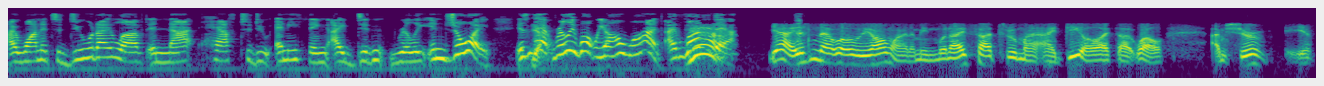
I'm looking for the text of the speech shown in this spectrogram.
I wanted to do what I loved and not have to do anything I didn't really enjoy. Isn't yeah. that really what we all want? I love yeah. that. Yeah, isn't that what we all want? I mean, when I thought through my ideal, I thought, well, I'm sure if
